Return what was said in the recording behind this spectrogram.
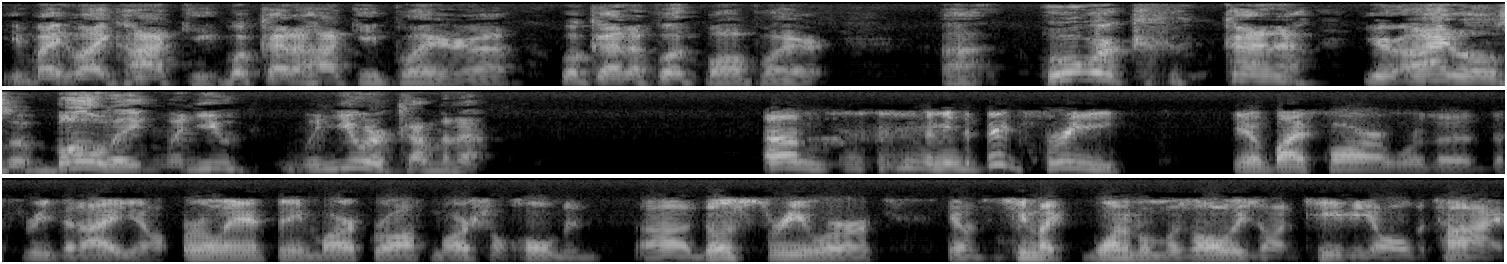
you might like hockey. What kind of hockey player? Uh, what kind of football player? Uh, who were kind of your idols of bowling when you when you were coming up? Um, I mean, the big three, you know, by far were the the three that I, you know, Earl Anthony, Mark Roth, Marshall Holman. Uh, those three were, you know, it seemed like one of them was always on TV all the time,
